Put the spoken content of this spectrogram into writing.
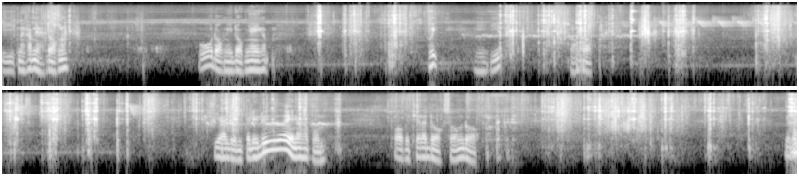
อีกนะครับ เนี่ยดอกนึงโอ้ดอกนี้ดอกใหญ่ครับเฮ้ยนี่อีกสองดอกเคลียเหรียญไปเรื่อยๆนะครับผมพอไปเทียละดอกสองดอกเวลา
